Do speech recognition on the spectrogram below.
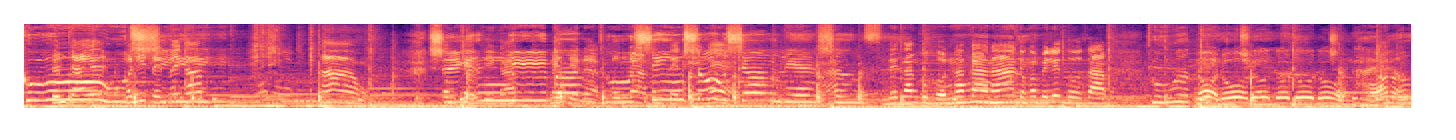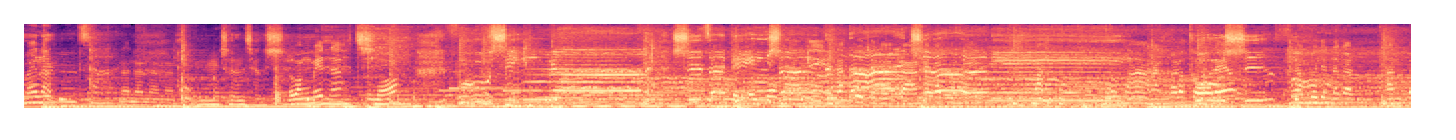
裤 เต็มใจวันนี้เสร็จไหมครับ อ้าว 是演一半途心手相连生死 ได้สร้างกุศลนะกล้านะเดี๋ยวก็ไปเล่นโทรศัพท์ 图我 โดูดูดูดูดูดูคุณหมอหน่อยไหมล่ะ 在 นั่นนั่นนั่น 红尘将世 ระวังเม็ดนะคุณหมอ 负心人是在 เป็น 平 ต้ม 生 นี่นัก 等 โภชนาการ 待 นะครับวัน 着 นี้ 你 มาลง มาหันมะละกอแล้วนักโภชนาการหันไป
